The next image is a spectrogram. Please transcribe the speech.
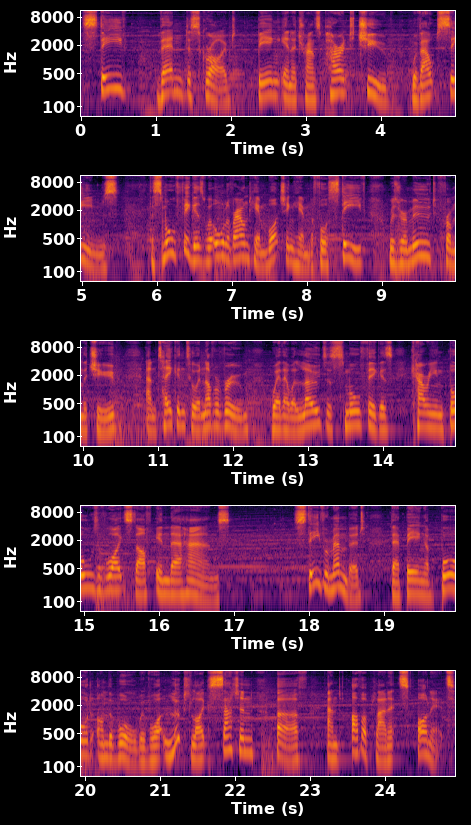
Steve then described being in a transparent tube without seams. The small figures were all around him, watching him before Steve was removed from the tube and taken to another room where there were loads of small figures carrying balls of white stuff in their hands. Steve remembered there being a board on the wall with what looked like Saturn, Earth, and other planets on it.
